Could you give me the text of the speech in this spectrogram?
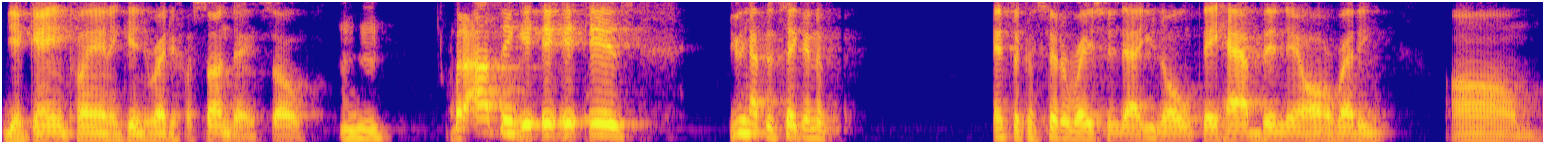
your game plan and getting ready for sunday so Mm-hmm. but i think it, it, it is you have to take into, into consideration that you know they have been there already um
